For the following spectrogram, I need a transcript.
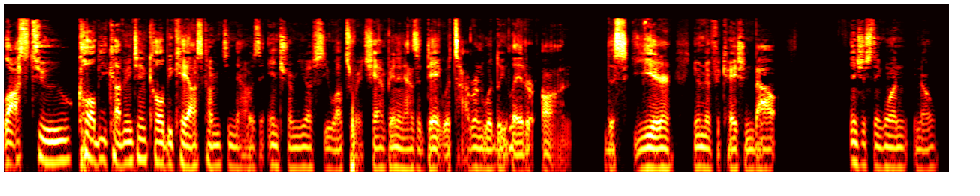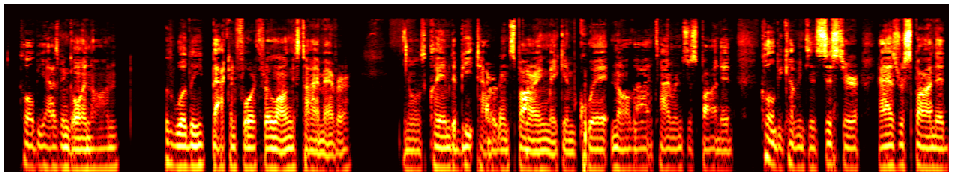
lost to Colby Covington. Colby Chaos Covington now is the interim UFC welterweight champion and has a date with Tyron Woodley later on this year. Unification bout. Interesting one, you know. Colby has been going on with Woodley back and forth for the longest time ever. You know, his claim to beat Tyron in sparring, making him quit and all that. Tyron's responded. Colby Covington's sister has responded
